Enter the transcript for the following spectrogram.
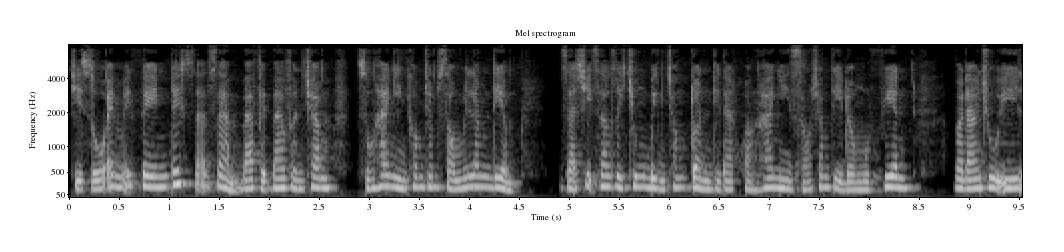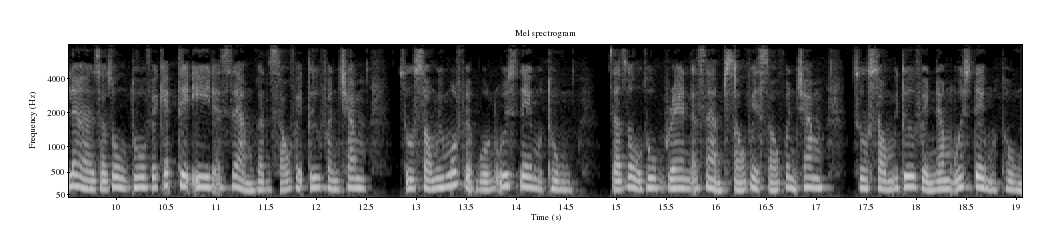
chỉ số MXV Index đã giảm 3,3% xuống 2.065 điểm. Giá trị giao dịch trung bình trong tuần thì đạt khoảng 2.600 tỷ đồng một phiên. Và đáng chú ý là giá dầu thô WTI đã giảm gần 6,4% xuống 61,4 USD một thùng. Giá dầu thô Brent đã giảm 6,6% xuống 64,5 USD một thùng.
